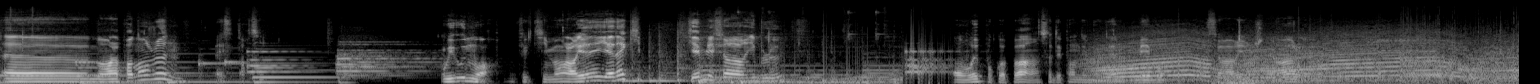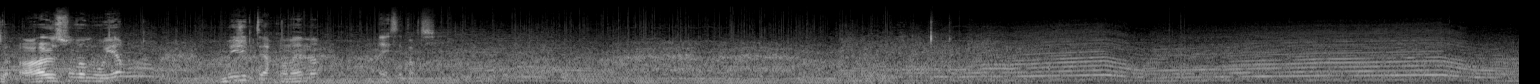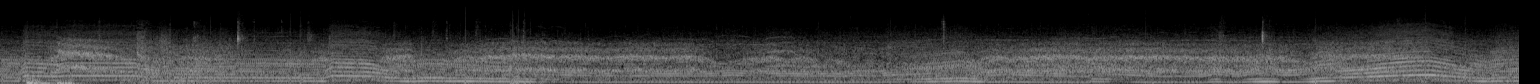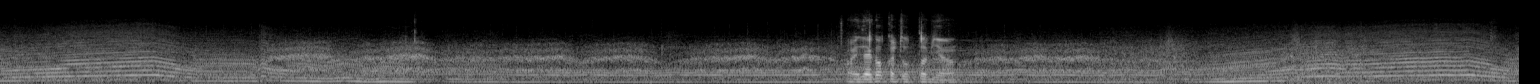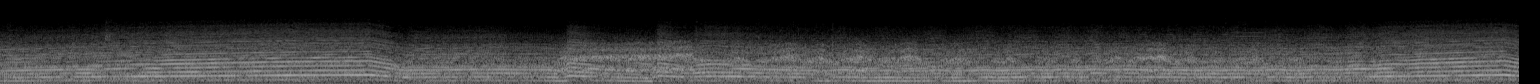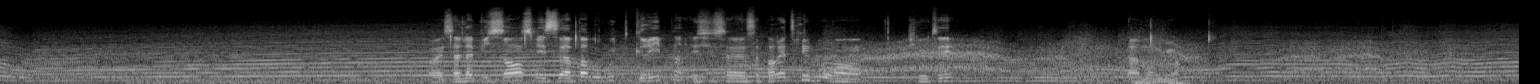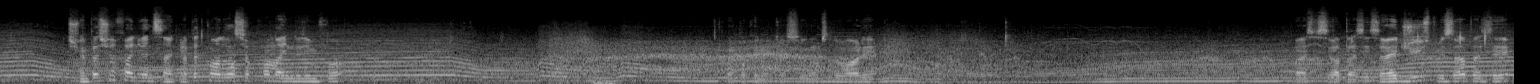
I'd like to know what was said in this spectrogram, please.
Euh, bon, on va la prendre en jaune. Allez, c'est parti. Oui, ou noir, effectivement. Alors, il y, en a qui, aiment les Ferrari bleus. En vrai, pourquoi pas, hein, ça dépend des modèles. Mais bon, Ferrari en général... Euh, Alors le son va mourir. Mais j'ai le taire quand même. Allez, c'est parti. On est d'accord qu'elle tourne pas bien. Ça a de la puissance, mais ça a pas beaucoup de grip, et ça, paraît très lourd en piloté. Là, mon mur. Je suis même pas sûr de faire une 25, là peut-être qu'on va devoir s'y reprendre une deuxième fois. pas que dans 15 secondes ça devrait aller. Voilà, si ça va passer. Ça va être juste, mais ça va passer.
